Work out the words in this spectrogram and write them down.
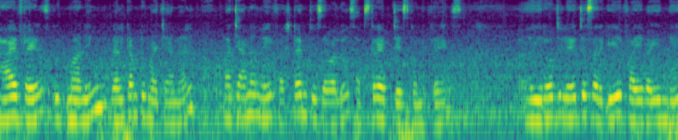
Hi friends good morning welcome to my channel మా ఛానల్ని ఫస్ట్ టైం చూసేవాళ్ళు సబ్స్క్రైబ్ చేసుకోండి ఫ్రెండ్స్ ఈరోజు లేచేసరికి ఫైవ్ అయింది.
